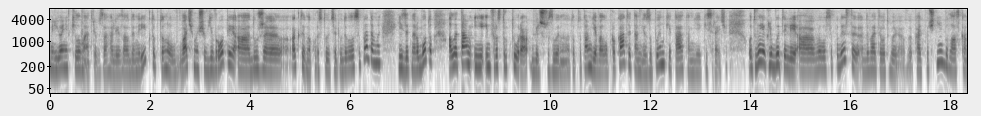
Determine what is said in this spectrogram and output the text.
мільйонів кілометрів взагалі за один рік. Тобто, ну бачимо, що в Європі а, дуже активно користуються люди велосипедами, їздять на роботу, але там і інфраструктура більш розвинена. Тобто там є велопрокати, там є зупинки, та там є якісь речі. От ви, як любителі а, велосипедисти, давайте, от ви Кать, почніть, будь ласка,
